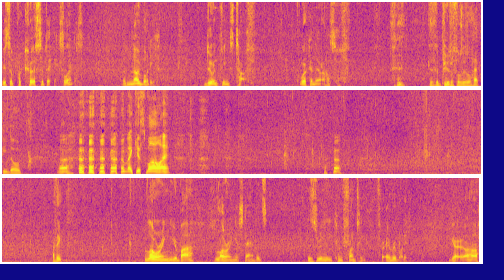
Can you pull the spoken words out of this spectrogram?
is a precursor to excellence, and nobody doing things tough, working their ass off. There's a beautiful little happy dog. Uh, make you smile, eh? I think lowering your bar, lowering your standards, is really confronting for everybody. You go, oh,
